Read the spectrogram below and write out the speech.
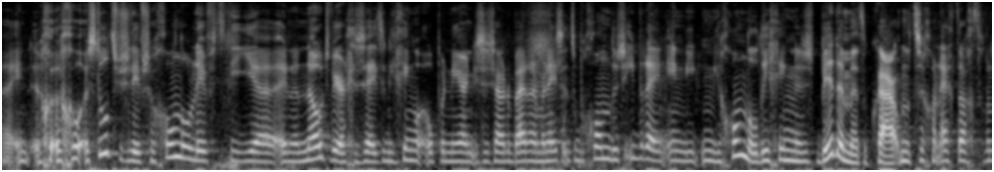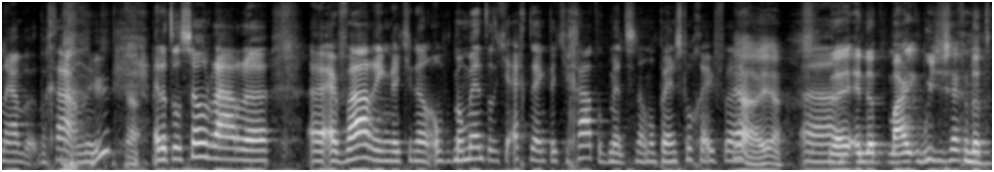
uh, in stoeltjeslift, zo'n gondellift, die uh, in een noodweer gezeten. Die gingen op en neer en ze zouden bijna naar beneden. En toen begon dus iedereen in die, in die gondel, die ging dus bidden met elkaar. Omdat ze gewoon echt dachten van, nou ja, we, we gaan nu. ja. En dat was zo'n rare uh, ervaring, dat je dan op het moment dat je echt denkt dat je gaat, dat mensen dan opeens toch even... Ja, ja. nee, en dat, maar moet je zeggen dat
